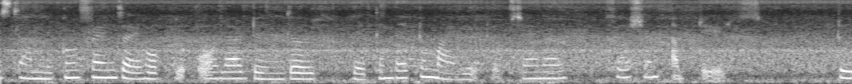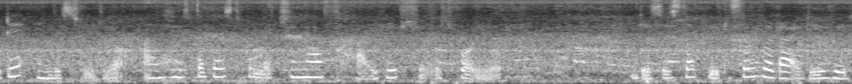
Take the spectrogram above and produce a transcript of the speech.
Assalamualaikum friends. I hope you all are doing good. Welcome back to my youtube channel fashion updates. Today in this video I have the best collection of high heel shoes for you. This is the beautiful variety with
